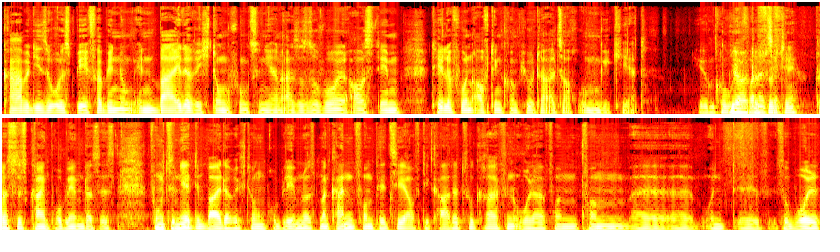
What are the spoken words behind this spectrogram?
Kabel, diese USB-Verbindung in beide Richtungen funktionieren. Also sowohl aus dem Telefon auf den Computer als auch umgekehrt. Jürgen Kugel ja, von der CT. Ist, das ist kein Problem. Das ist, funktioniert in beide Richtungen problemlos. Man kann vom PC auf die Karte zugreifen oder vom, vom äh, äh, und äh, sowohl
